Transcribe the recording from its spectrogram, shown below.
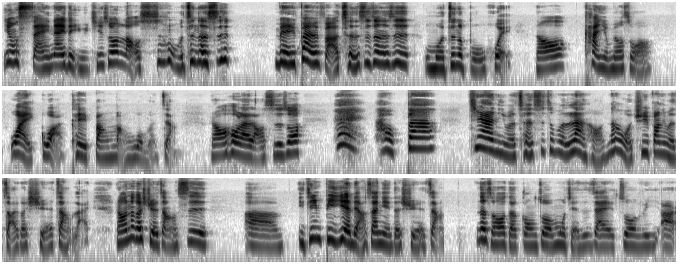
用塞奈的语气说：“老师，我们真的是没办法，城市真的是我们真的不会。”然后看有没有什么外挂可以帮忙我们这样。然后后来老师说：“哎，好吧。”既然你们城市这么烂哈，那我去帮你们找一个学长来。然后那个学长是呃已经毕业两三年的学长，那时候的工作目前是在做 VR，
